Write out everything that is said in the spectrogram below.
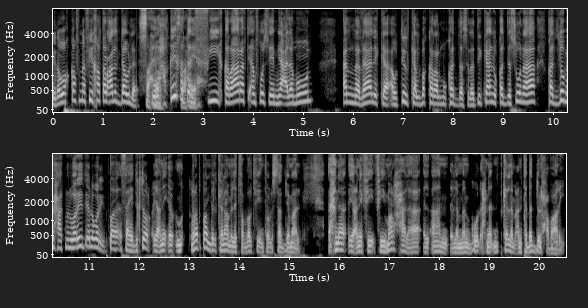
إذا وقفنا في خطر على الدولة. صحيح وحقيقة صحيح. في قرارة أنفسهم يعلمون أن ذلك أو تلك البقرة المقدسة التي كانوا يقدسونها قد ذبحت من وريد إلى وريد. طيب سيد دكتور يعني ربطا بالكلام اللي تفضلت فيه أنت والاستاذ جمال إحنا يعني في في مرحلة الآن لما نقول إحنا نتكلم عن تبدل حضاري.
